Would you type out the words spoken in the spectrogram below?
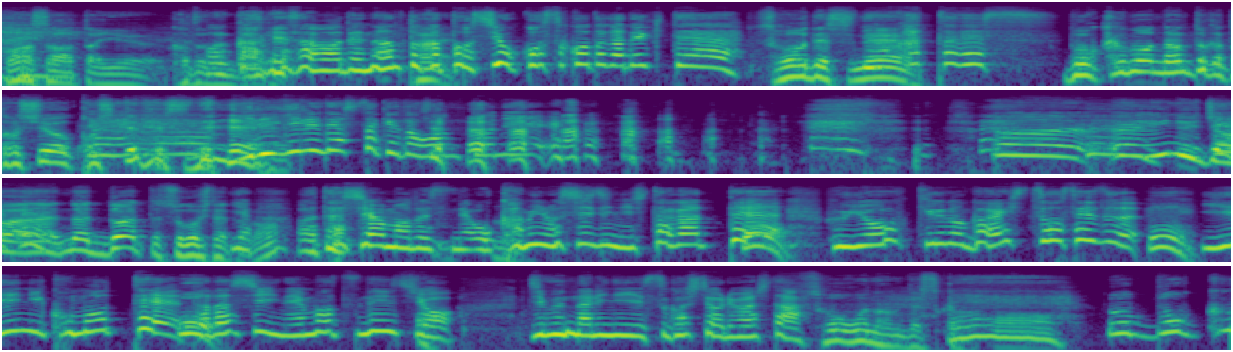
放送ということなんですおかげさまでなんとか年を越すことができて、そうですね。よかったです。僕もなんとか年を越してですね、ギリギリでしたけど、本当に。あ ーえー乾ちゃんはなどうやって過ごしていたの？や、私はもうですね、お上の指示に従って、不要不急の外出をせずうん、家にこもって、うん。正しい年末年始を自分なりに過ごしておりました。そうなんですか、え僕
